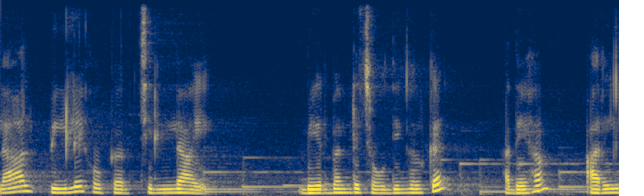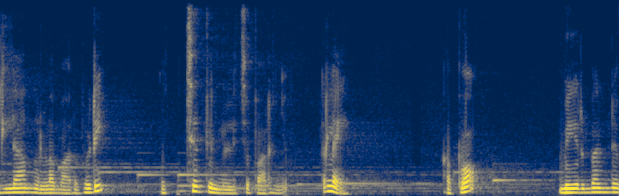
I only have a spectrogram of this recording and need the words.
ലാൽ പീലെ ഹോക്കർ ചില്ലായി ബീർബലിന്റെ ചോദ്യങ്ങൾക്ക് അദ്ദേഹം അറിയില്ല എന്നുള്ള മറുപടി ഉച്ചത്തിൽ വിളിച്ച് പറഞ്ഞു അല്ലേ അപ്പോൾ ബീർബലിന്റെ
